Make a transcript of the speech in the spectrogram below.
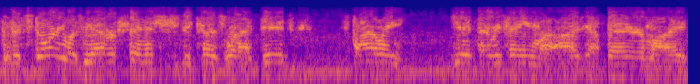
the story was never finished because when I did finally get everything, my eyes got better, my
